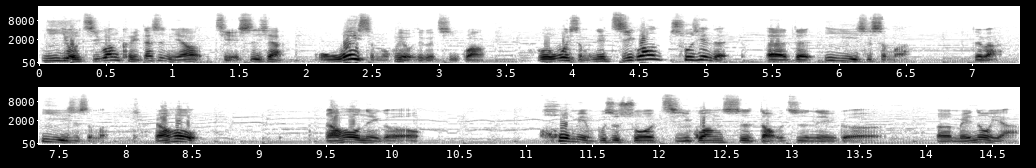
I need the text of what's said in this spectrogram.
你有极光可以，但是你要解释一下我为什么会有这个极光，我为什么那极光出现的呃的意义是什么，对吧？意义是什么？然后然后那个后面不是说极光是导致那个呃梅诺亚，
